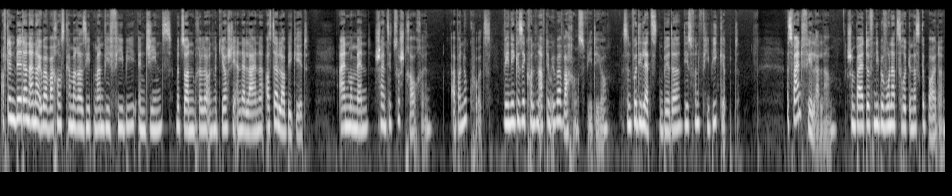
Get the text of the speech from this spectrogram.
Auf den Bildern einer Überwachungskamera sieht man, wie Phoebe in Jeans, mit Sonnenbrille und mit Yoshi an der Leine aus der Lobby geht. Einen Moment scheint sie zu straucheln. Aber nur kurz. Wenige Sekunden auf dem Überwachungsvideo. Das sind wohl die letzten Bilder, die es von Phoebe gibt. Es war ein Fehlalarm. Schon bald dürfen die Bewohner zurück in das Gebäude.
